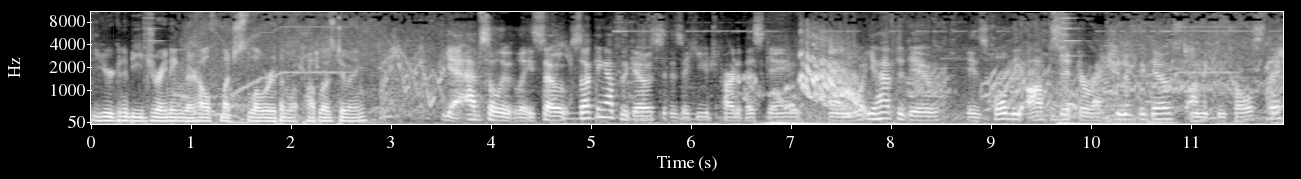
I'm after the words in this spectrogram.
you're going to be draining their health much slower than what Pablo's doing. Yeah, absolutely. So sucking up the ghost is a huge part of this game, and what you have to do is hold the opposite direction of the ghost on the control stick,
